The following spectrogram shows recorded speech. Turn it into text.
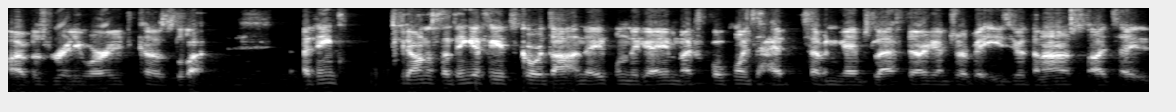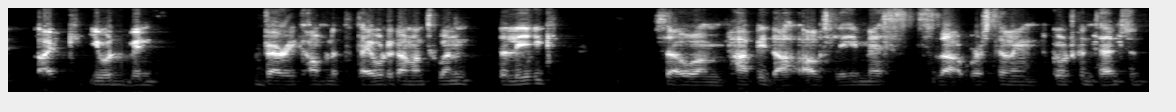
I was really worried because like, I think to be honest, I think if he had scored that and they'd won the game, like four points ahead, seven games left, their games are a bit easier than ours. I'd say like you would have been very confident that they would have gone on to win the league. So I'm happy that obviously he missed, so that we're still in good contention.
